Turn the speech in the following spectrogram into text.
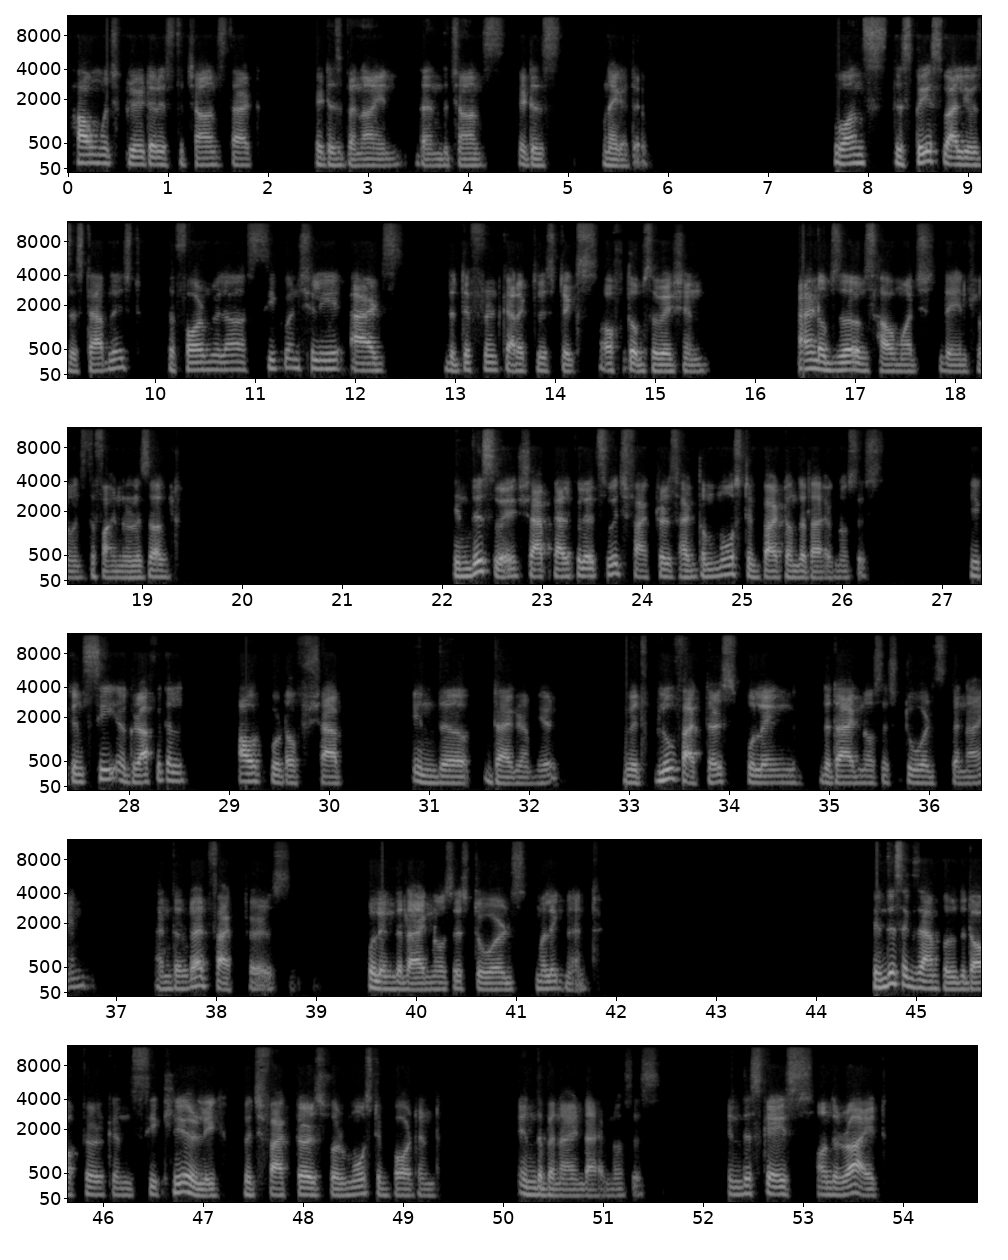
how much greater is the chance that it is benign than the chance it is negative. Once this base value is established, the formula sequentially adds the different characteristics of the observation and observes how much they influence the final result. In this way, SHAP calculates which factors had the most impact on the diagnosis. You can see a graphical output of SHAP in the diagram here with blue factors pulling the diagnosis towards benign and the red factors pulling the diagnosis towards malignant. In this example, the doctor can see clearly which factors were most important in the benign diagnosis. In this case, on the right,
